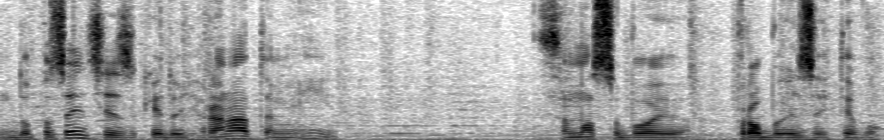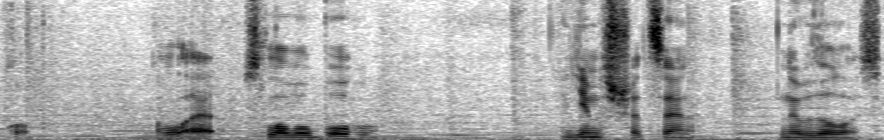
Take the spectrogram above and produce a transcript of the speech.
до позиції, закидують гранатами і само собою пробують зайти в окоп. Але слава Богу, їм ще це не вдалося.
